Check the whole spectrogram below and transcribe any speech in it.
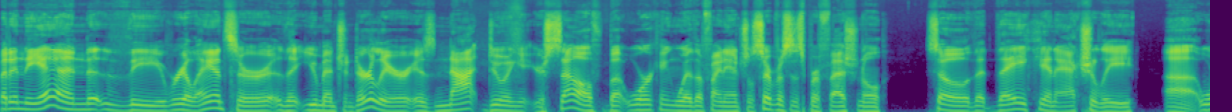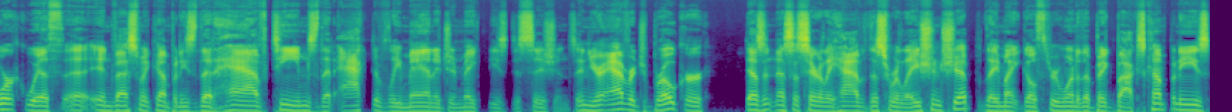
But in the end, the real answer that you mentioned earlier is not doing it yourself, but working with a financial services professional so that they can actually uh, work with uh, investment companies that have teams that actively manage and make these decisions. And your average broker doesn't necessarily have this relationship. They might go through one of the big box companies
